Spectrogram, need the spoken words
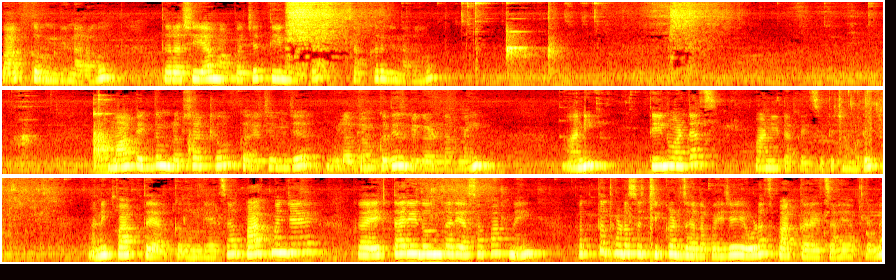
पाक करून घेणार आहोत. तर अशी या मापाच्या तीन वाट्या साखर घेणार आहोत. माप एकदम लक्षात ठेवून करायचे म्हणजे गुलाबजाम कधीच बिघडणार नाही. आणि तीन वाट्याच पाणी टाकायचं त्याच्यामध्ये. आणि पाक तयार करून घ्यायचा. पाक म्हणजे का एक तारी दोन तारी असा पाक नाही. फक्त थोडंसं चिकट झालं पाहिजे. एवढाच पाक करायचा आहे आपल्याला.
